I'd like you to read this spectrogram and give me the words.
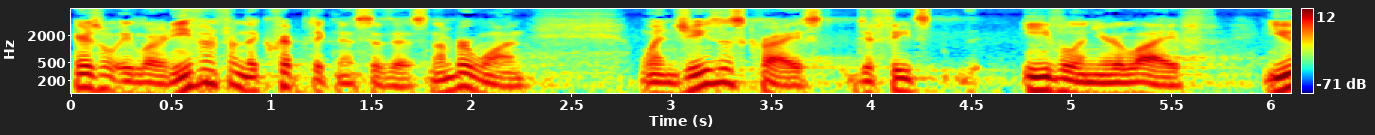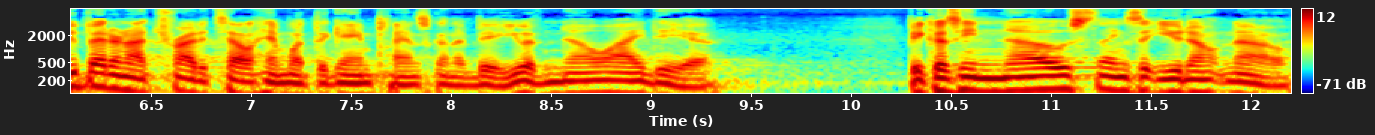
Here's what we learn, even from the crypticness of this. Number one, when Jesus Christ defeats evil in your life, you better not try to tell him what the game plan is going to be. You have no idea because he knows things that you don't know.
